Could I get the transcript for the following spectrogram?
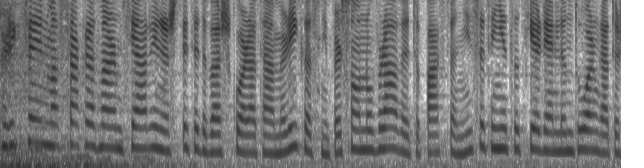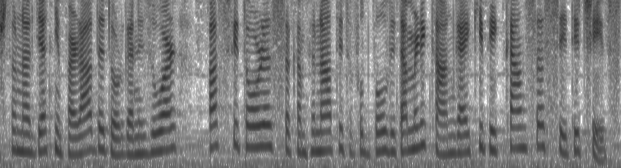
Rikthehen masakrat me armë zjarri në Shtetet e Bashkuara të Amerikës, një person u vra dhe të paktën 21 të tjerë janë lënduar nga të shtënat gjatë një parade të organizuar pas fitores së kampionatit të futbollit amerikan nga ekipi i Kansas City Chiefs.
